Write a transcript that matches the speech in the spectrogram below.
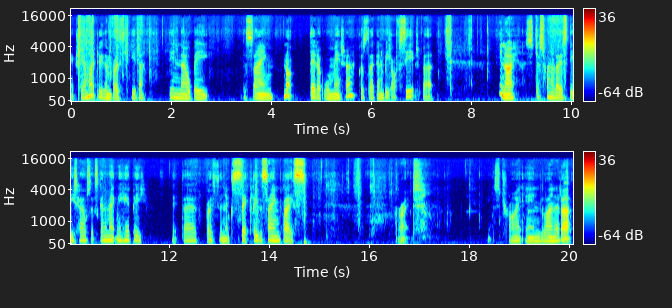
Actually, I might do them both together. Then they'll be the same. Not that it will matter because they're going to be offset, but you know, it's just one of those details that's going to make me happy that they're both in exactly the same place. Right, let's try and line it up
